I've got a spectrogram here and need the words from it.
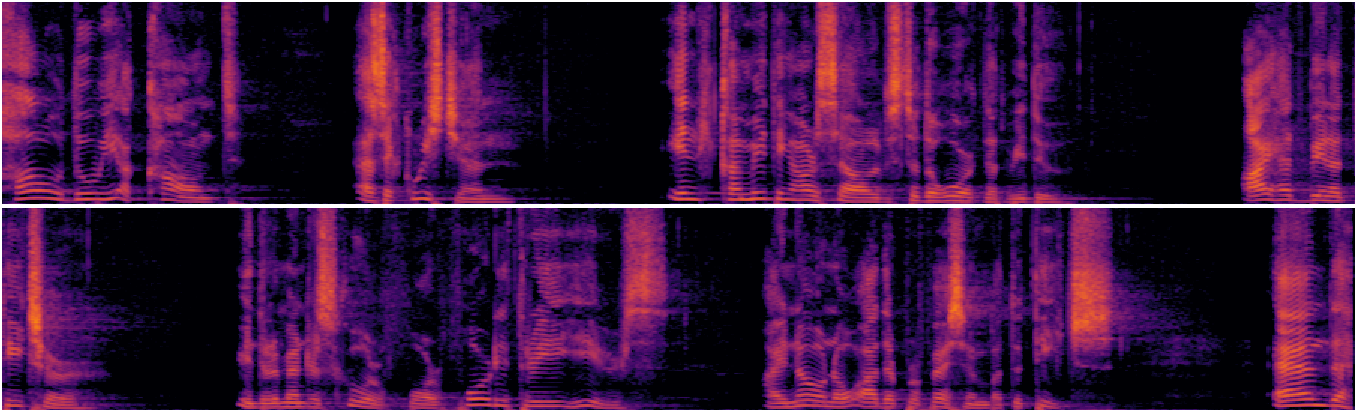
how do we account as a Christian in committing ourselves to the work that we do. I had been a teacher in the elementary school for 43 years. I know no other profession but to teach. And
